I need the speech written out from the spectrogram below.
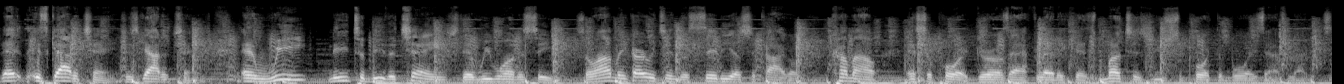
That it's got to change. It's got to change, and we need to be the change that we want to see. So I'm encouraging the city of Chicago come out and support girls athletics as much as you support the boys athletics.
